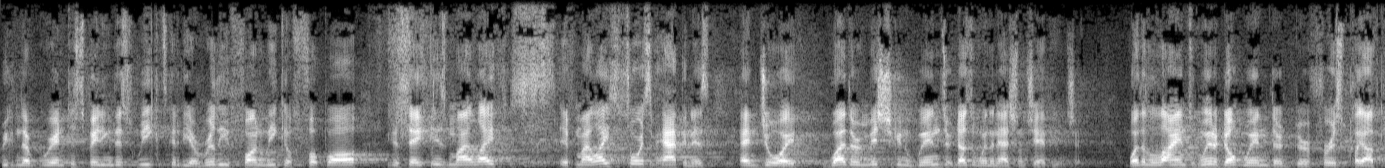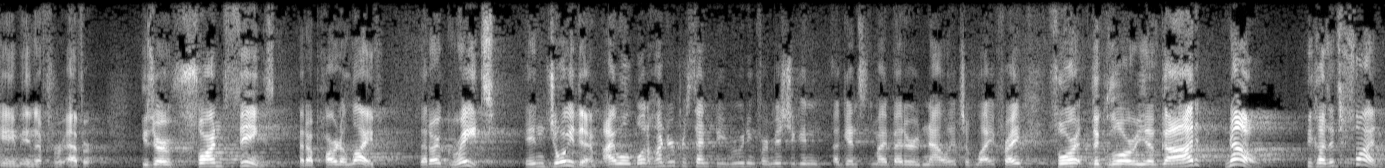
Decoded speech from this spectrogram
We can, we're anticipating this week, it's going to be a really fun week of football. You can say, is my life, if my life's source of happiness and joy, whether Michigan wins or doesn't win the national championship? Whether the Lions win or don't win their, their first playoff game in a forever. These are fun things that are part of life that are great. Enjoy them. I will 100% be rooting for Michigan against my better knowledge of life, right? For the glory of God? No, because it's fun,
